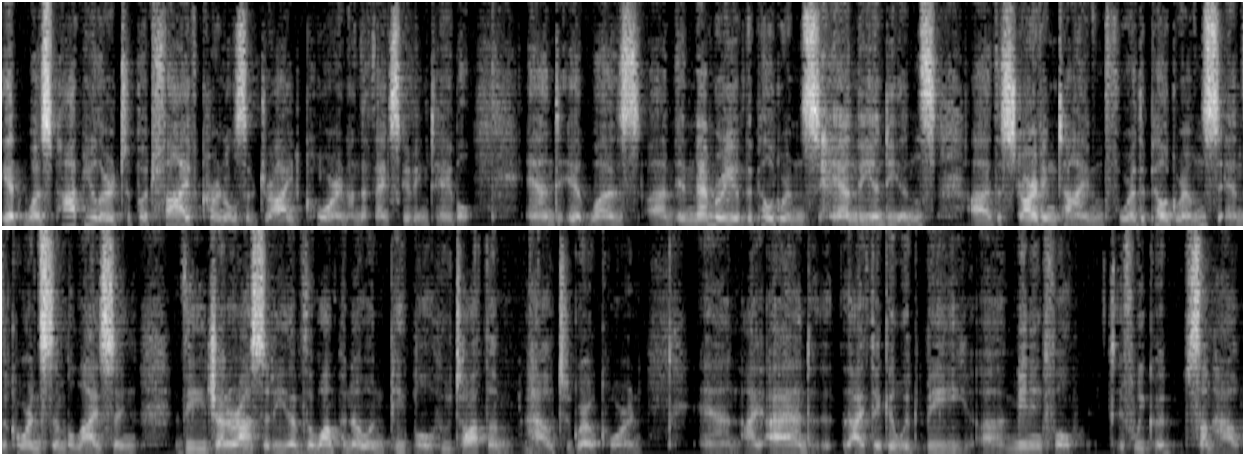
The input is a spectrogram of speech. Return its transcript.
it was popular to put five kernels of dried corn on the Thanksgiving table, and it was um, in memory of the Pilgrims and the Indians, uh, the starving time for the Pilgrims, and the corn symbolizing the generosity of the Wampanoag people who taught them how to grow corn. And I, and I think it would be uh, meaningful if we could somehow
